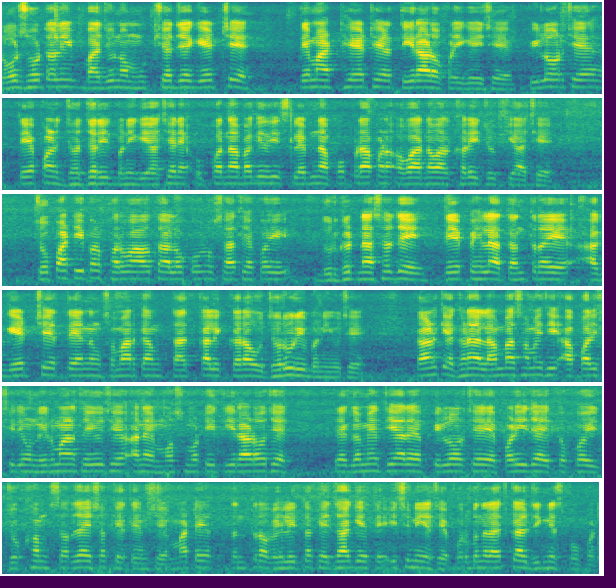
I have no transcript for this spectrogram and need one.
લોર્ડ્સ હોટલની બાજુનો મુખ્ય જે ગેટ છે તેમાં ઠેર ઠેર તિરાડો પડી ગઈ છે. પિલોર છે, તે પણ જર્જરિત બની ગયા છે અને ઉપરના ભાગેથી સ્લેબના પોપડા પણ અવારનવાર ખરી ચૂક્યા છે. ચોપાટી પર ફરવા આવતા લોકો સાથે કોઈ દુર્ઘટના સર્જાય, તે પહેલાં તંત્રએ આ ગેટ છે તેનું સમારકામ તાત્કાલિક કરાવવું જરૂરી બન્યું છે. કારણ કે ઘણા લાંબા સમયથી આ પરિસ્થિતિનું નિર્માણ થયું છે અને મોસમોટી તિરાડો છે, તે ગમે ત્યારે પિલોર છે એ પડી જાય તો કોઈ જોખમ સર્જાઈ શકે તેમ છે. માટે તંત્ર વહેલી તકે જાગે તે ઈચ્છનીય છે. પોરબંદર આજકાલ જિજ્ઞેસ પોપટ.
